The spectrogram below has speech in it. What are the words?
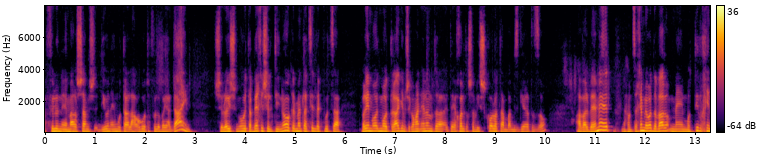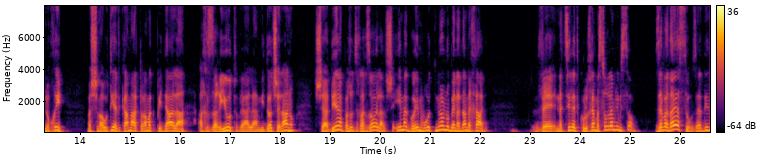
אפילו נאמר שם דיון האם מותר להרוג אותו אפילו בידיים, שלא ישמעו את הבכי של תינוק על מנת להציל את הקבוצה, דברים מאוד מאוד טרגיים שכמובן אין לנו את היכולת עכשיו לשקול אותם במסגרת הזו, אבל באמת אנחנו צריכים לראות דבר ממוטיב חינוכי משמעותי עד כמה התורה מקפידה על האכזריות ועל המידות שלנו שהדין הפשוט צריך לחזור אליו שאם הגויים אמרו תנו לנו בן אדם אחד ונציל את כולכם אסור להם למסור. זה ודאי אסור זה הדין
